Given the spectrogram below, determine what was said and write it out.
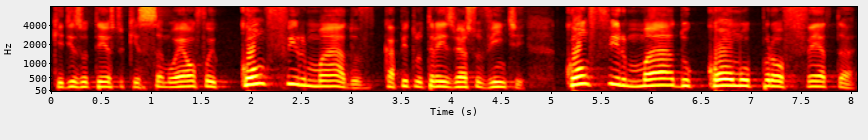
que diz o texto que Samuel foi confirmado, capítulo 3, verso 20, confirmado como profeta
